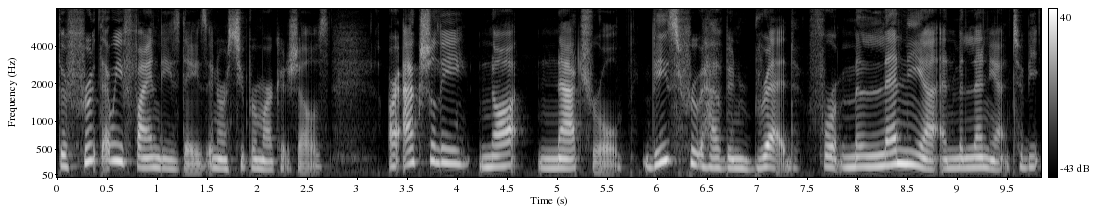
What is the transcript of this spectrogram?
the fruit that we find these days in our supermarket shelves are actually not natural. These fruit have been bred for millennia and millennia to be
